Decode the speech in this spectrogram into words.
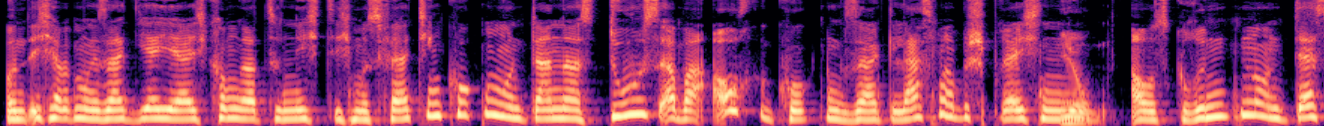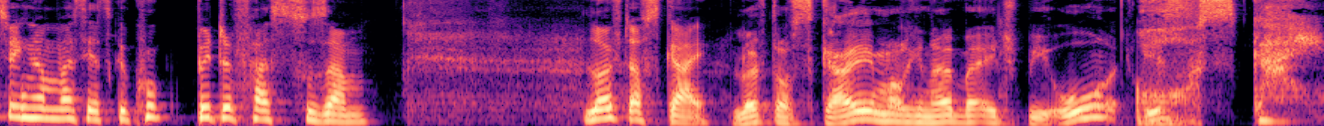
Und ich habe immer gesagt, ja, ja, ich komme gerade zu nichts, ich muss Pferdchen gucken. Und dann hast du es aber auch geguckt und gesagt, lass mal besprechen Jo. aus Gründen. Und deswegen haben wir es jetzt geguckt. Bitte fasst zusammen. Läuft auf Sky. Läuft auf Sky, im Original bei HBO. Oh, Sky.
